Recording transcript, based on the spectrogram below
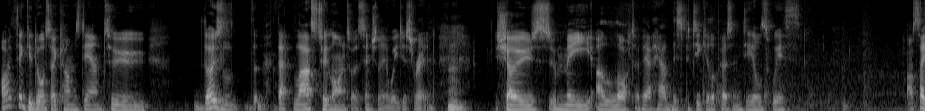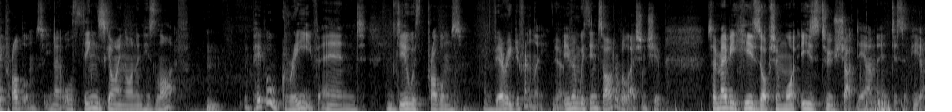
I think it also comes down to those th- that last two lines, or essentially that we just read, shows me a lot about how this particular person deals with. I'll say problems, you know, or things going on in his life. Hmm. People grieve and deal with problems very differently, Yeah. even with inside a relationship. So maybe his option what is to shut down and disappear,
